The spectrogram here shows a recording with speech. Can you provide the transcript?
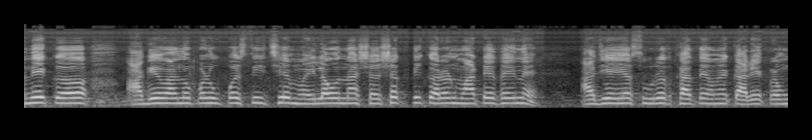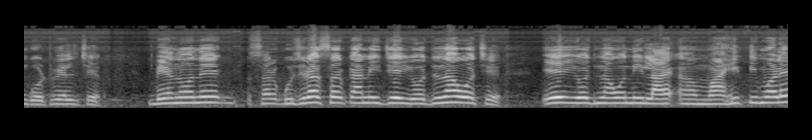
અનેક આગેવાનો પણ ઉપસ્થિત છે મહિલાઓના સશક્તિકરણ માટે થઈને. આજે અહીંયા સુરત ખાતે અમે કાર્યક્રમ ગોઠવેલ છે. બહેનોને ગુજરાત સરકારની જે યોજનાઓ છે, એ યોજનાઓની માહિતી મળે.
